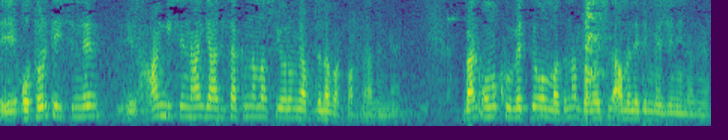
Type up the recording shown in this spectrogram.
e, otorite isimlerin e, hangisinin hangi hadis hakkında nasıl yorum yaptığına bakmak lazım yani. Ben onu kuvvetli olmadığına dolayısıyla amel edilmeyeceğine inanıyorum.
